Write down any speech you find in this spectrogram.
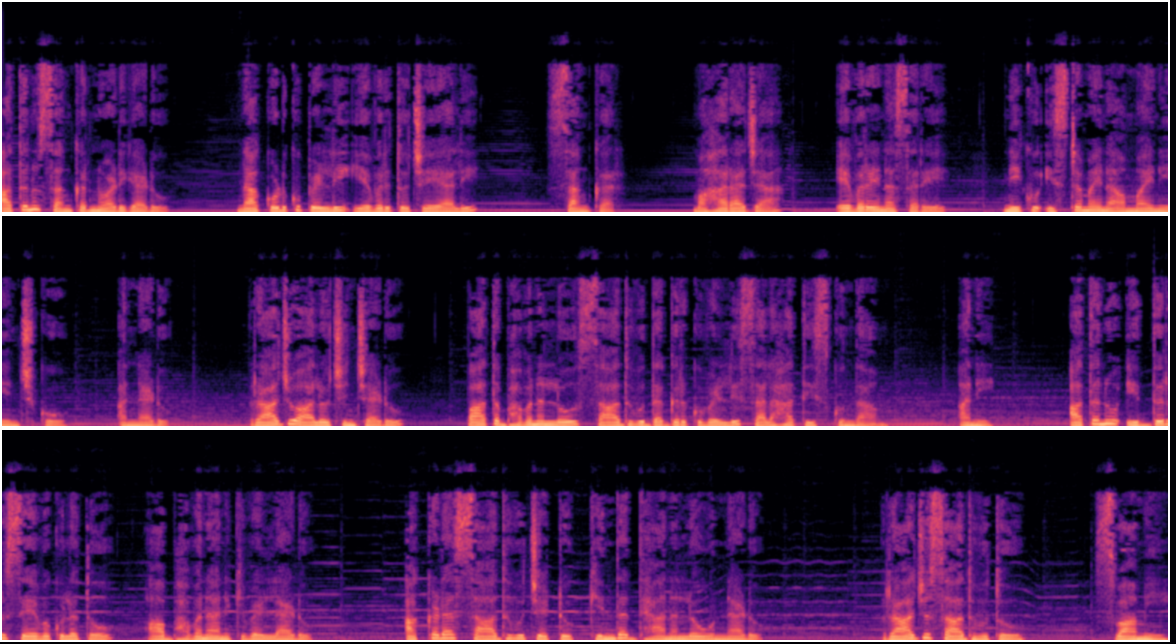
అతను శంకర్ను అడిగాడు నా కొడుకు పెళ్ళి ఎవరితో చేయాలి? శంకర్. మహారాజా ఎవరైనా సరే నీకు ఇష్టమైన అమ్మాయిని ఎంచుకో అన్నాడు. రాజు ఆలోచించాడు పాత భవనంలో సాధువు దగ్గరకు వెళ్ళి సలహా తీసుకుందాం అని. అతను ఇద్దరు సేవకులతో ఆ భవనానికి వెళ్ళాడు అక్కడ సాధువు చెట్టు కింద ధ్యానంలో ఉన్నాడు. రాజు సాధువుతో స్వామీ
